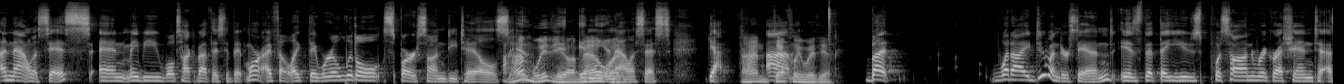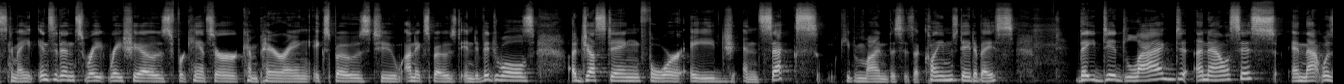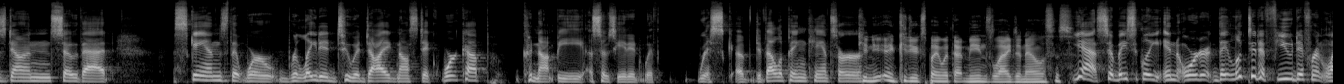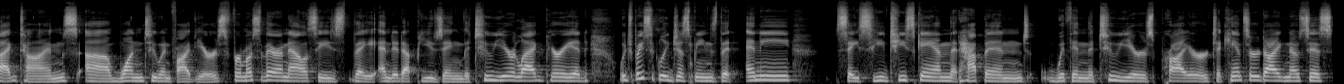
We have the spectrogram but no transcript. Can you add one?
analysis, and maybe we'll talk about this a bit more. I felt like they were a little sparse on details. I'm in, with you on in that the one. analysis. Yeah, I'm definitely um, with you. But what I do understand is that they use Poisson regression to estimate incidence rate ratios for cancer, comparing exposed to unexposed individuals, adjusting for age and sex. Keep in mind, this is a claims database. They did lagged analysis, and that was done so that scans that were related to a diagnostic workup could not be associated with risk of developing cancer. Can you could you explain what that means, lagged analysis? Yeah, so basically, in order, they looked at a few different lag times, uh, one, two, and five years. For most of their analyses, they ended up using the two-year lag period, which basically just means that any say CT scan that happened within the two years prior to cancer diagnosis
